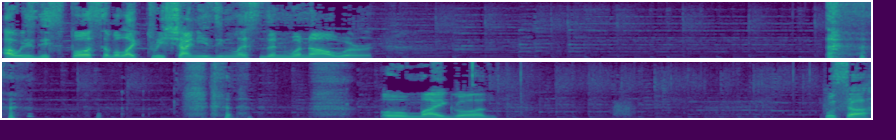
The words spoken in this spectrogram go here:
How is this possible? Like three shinies in less than one hour. oh my god. Pusa.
